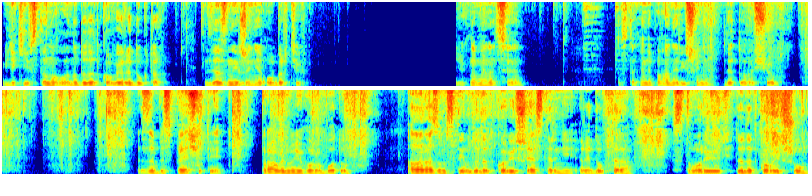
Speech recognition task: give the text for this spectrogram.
в якій встановлено додатковий редуктор для зниження обертів. Як на мене, це достатньо непогане рішення для того, щоб забезпечити правильну його роботу. Але разом з тим додаткові шестерні редуктора створюють додатковий шум.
